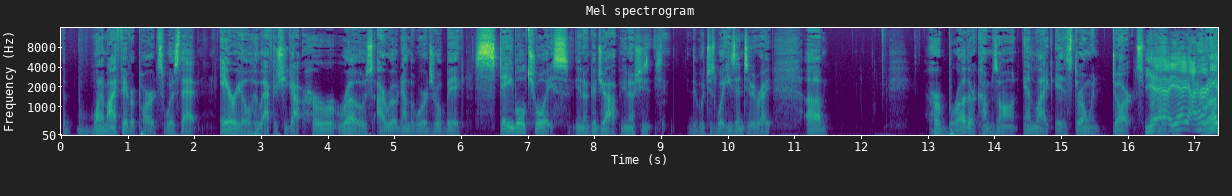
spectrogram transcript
the one of my favorite parts was that Ariel, who after she got her rose, I wrote down the words real big. Stable choice. You know, good job. You know, she's which is what he's into, right? Um, her brother comes on and like is throwing darts. bro. Yeah, yeah. I heard Brothers-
